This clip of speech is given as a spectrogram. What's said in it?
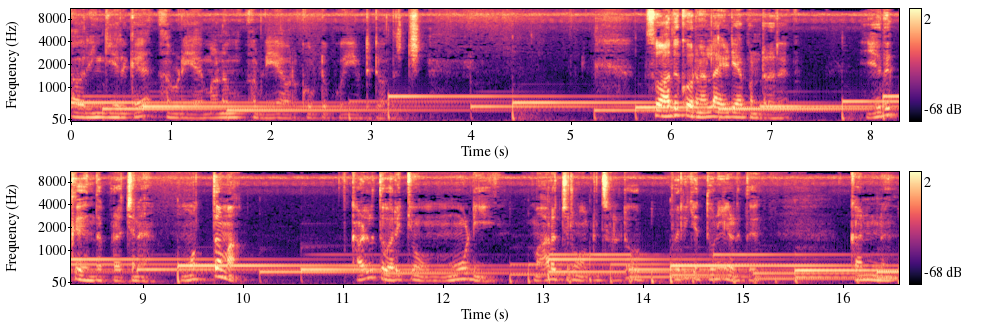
அவர் இங்கே இருக்க அவருடைய மனம் அப்படியே அவர் கூப்பிட்டு போய் விட்டுட்டு வந்துருச்சு. ஸோ அதுக்கு ஒரு நல்ல ஐடியா பண்ணுறாரு எதுக்கு இந்த பிரச்சனை? மொத்தமாக கழுத்து வரைக்கும் மூடி மறைச்சிரும் அப்படின்னு சொல்லிட்டு ஒரு பெரிய துணி எடுத்து கண்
